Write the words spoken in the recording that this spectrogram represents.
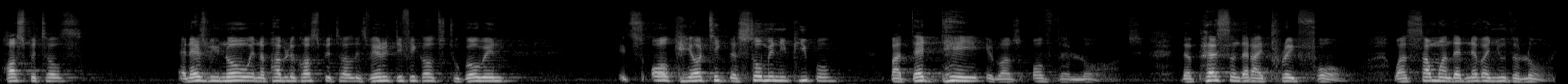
hospitals. And as we know, in a public hospital, it's very difficult to go in. It's all chaotic, there's so many people. But that day, it was of the Lord. The person that I prayed for was someone that never knew the Lord.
